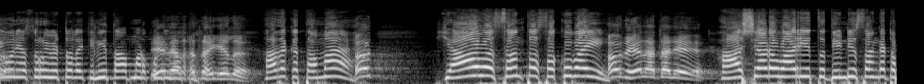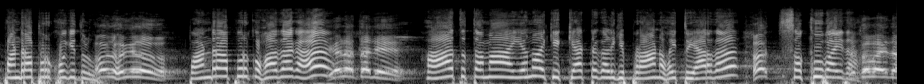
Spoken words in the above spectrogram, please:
ಇವನ ಹೆಸರು ವಿಠಲ ಐತಿ ನೀ ತಾಪ್ ಮಾಡ್ಕೊಂಡ ಅದಕ್ಕ ತಮ್ಮ ಯಾವ ಸಂತ ಸಕುಬಾಯಿ ಹೌದು ಏನಾಗ್ತದೆ ಆಷಾಢ ವಾರಿ ಇತ್ತು ದಿಂಡಿ ಸಂಗಟ ಪಂಡ್ರಾಪುರಕ್ಕೆ ಹೋಗಿದ್ಳು ಹೌದು ಪಂಡ್ರಾಪುರಕ್ಕೆ ಹೋದಾಗ ಏನಾಗ್ತದೆ ಆತ ತಮ್ಮ ಏನೋ ಆಕಿ ಕೆಟ್ಟಗಳಿಗೆ ಪ್ರಾಣ ಹೋಯ್ತು ಯಾರದ? ಸಕ್ಕುಬಾಯಿದ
